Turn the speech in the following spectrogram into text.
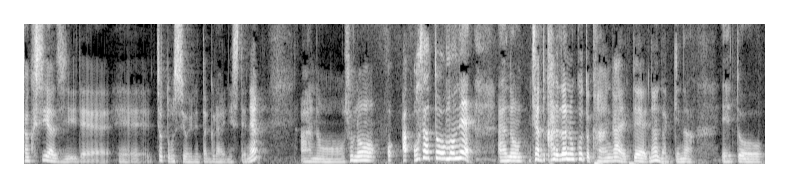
隠し味で、えー、ちょっとお塩入れたぐらいにしてね、あの、そのおあ、お砂糖もね、あの、ちゃんと体のこと考えて、なんだっけな、えっ、ー、と、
